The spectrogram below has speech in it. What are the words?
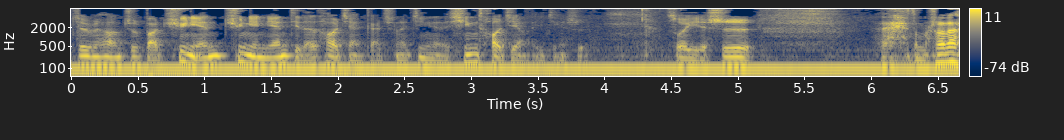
基本上就把去年去年年底的套件改成了今年的新套件了，已经是，所以是，哎，怎么说呢？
